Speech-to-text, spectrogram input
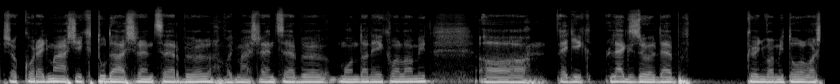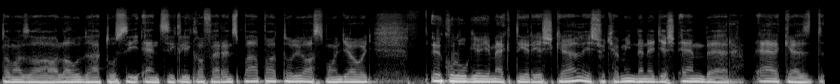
és akkor egy másik tudásrendszerből, vagy más rendszerből mondanék valamit. A egyik legzöldebb könyv, amit olvastam, az a Laudato Si enciklika Ferenc pápától, ő azt mondja, hogy ökológiai megtérés kell, és hogyha minden egyes ember elkezd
